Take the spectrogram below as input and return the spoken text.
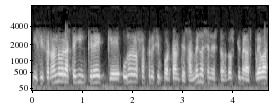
Y si Fernando Velasteguín cree que uno de los factores importantes, al menos en estas dos primeras pruebas,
